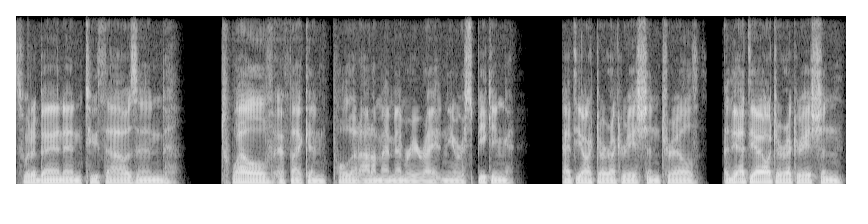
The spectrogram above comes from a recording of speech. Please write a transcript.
This would have been in 2012, if I can pull that out of my memory right. And you were speaking at the Outdoor Recreation Trail at the Outdoor Recreation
